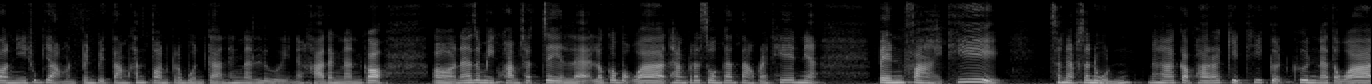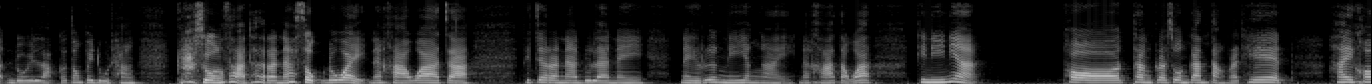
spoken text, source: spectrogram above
ตอนนี้ทุกอย่างมันเป็นไปตามขั้นตอนกระบวนการทั้งนั้นเลยนะคะ ดังนั้นก็น่าจะมีความชัดเจนแหละ แล้วก็บอกว่าทางกระทรวงการต่างประเทศเนี่ย เป็นฝ่ายที่สนับสนุนนะคะกับภารกิจที่เกิดขึ้นนะ แต่ว่าโดยหลักก็ต้องไปดูทางกระทรวงสาธารณาสุขด้วยนะคะ ว่าจะพิจารณาดูแลในในเรื่องนี้ยังไงนะคะ แต่ว่า ทีนี้เนี่ยพอทางกระทรวงการต่างประเทศ ให้ข้อ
